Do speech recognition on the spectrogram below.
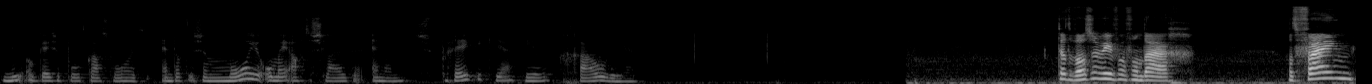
nu ook deze podcast hoort. En dat is een mooie om mee af te sluiten. En dan spreek ik je heel gauw weer. Dat was hem weer voor vandaag. Wat fijn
